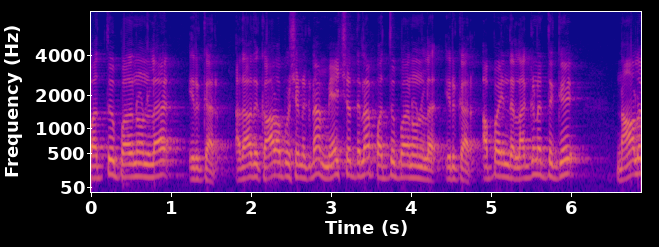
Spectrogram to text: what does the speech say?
பத்து பதினொன்றில் இருக்கார். அதாவது காலபுருஷனுக்குனா மேஷத்தில் பத்து பதினொன்றில் இருக்கார். அப்போ இந்த லக்னத்துக்கு நாலு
